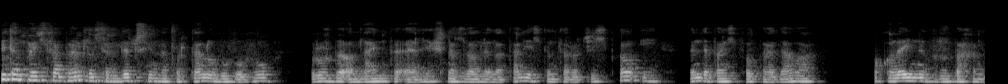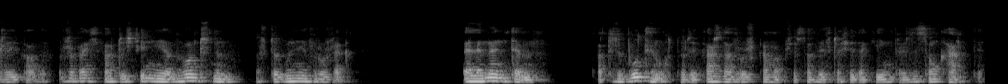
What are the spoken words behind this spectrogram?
Witam Państwa bardzo serdecznie na portalu www.wróżbyonline.pl. Ja się nazywam Lenata, jestem tarocistką i będę Państwu opowiadała o kolejnych wróżbach Andrzejkowych. Proszę Państwa, oczywiście nieodłącznym, szczególnie wróżek, elementem, atrybutem, który każda wróżka ma przy sobie w czasie takiej imprezy są karty.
